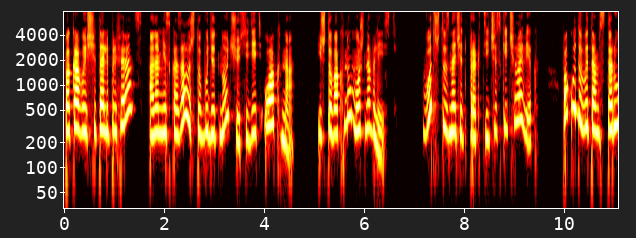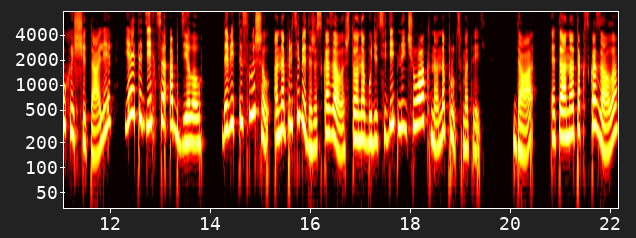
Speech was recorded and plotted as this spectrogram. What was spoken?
пока вы считали преферанс, она мне сказала, что будет ночью сидеть у окна и что в окно можно влезть. Вот что значит практический человек. Покуда вы там старухой считали, я это дельце обделал. Да ведь ты слышал, она при тебе даже сказала, что она будет сидеть нынче у окна на пруд смотреть. Да, это она так сказала.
